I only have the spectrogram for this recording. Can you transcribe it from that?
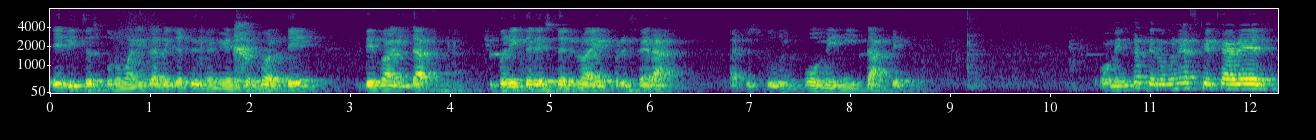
evit să spun umanitate, că termenul este foarte devalidat, și Părintele Stărinoae prefera acest cuvânt, omenitate. Omenitate românească care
